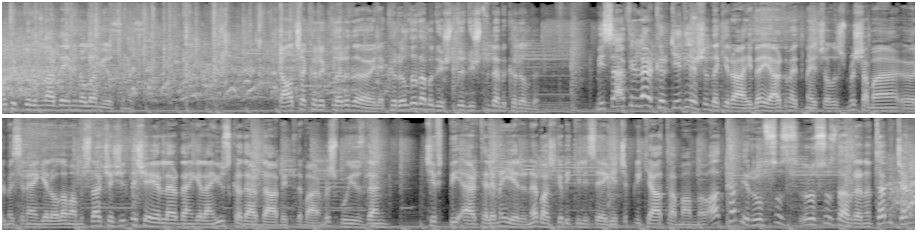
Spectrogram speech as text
Bu tip durumlarda emin olamıyorsunuz. Kalça kırıkları da öyle. Kırıldı da mı düştü, düştü de mi kırıldı? Misafirler 47 yaşındaki rahibe yardım etmeye çalışmış ama ölmesine engel olamamışlar. Çeşitli şehirlerden gelen 100 kadar davetli varmış. Bu yüzden çift bir erteleme yerine başka bir kiliseye geçip nikahı tamamlama. Aa, tabii ruhsuz, ruhsuz davranın. Tabii canım.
